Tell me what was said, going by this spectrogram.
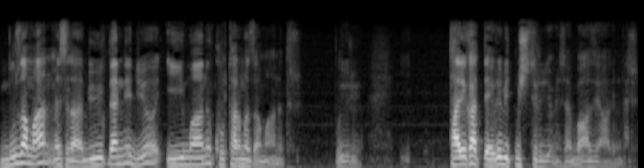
Bu zaman mesela büyükler ne diyor? İmanı kurtarma zamanıdır buyuruyor. Tarikat devri bitmiştir diyor mesela bazı alimler.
